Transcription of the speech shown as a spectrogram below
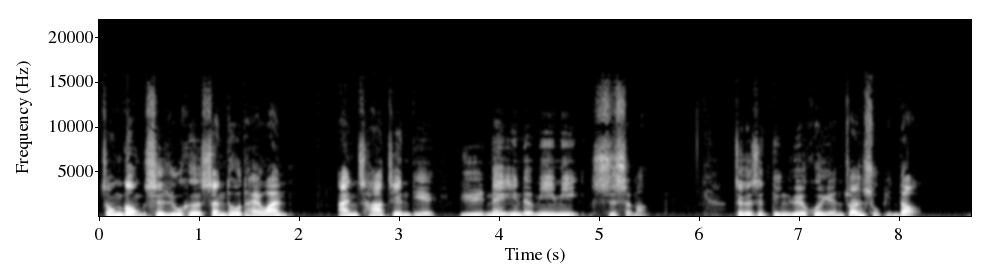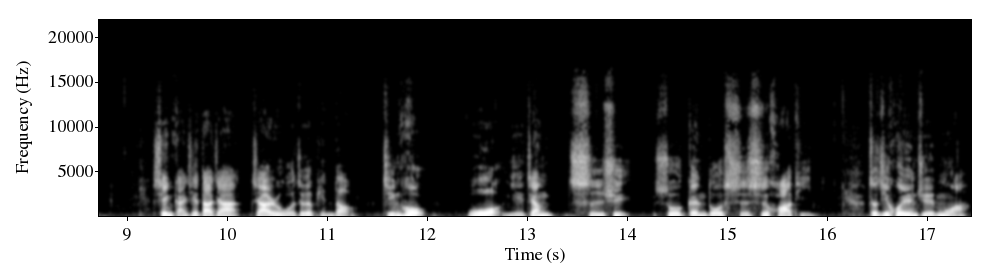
中共是如何渗透台湾、安插间谍与内应的秘密是什么？这个是订阅会员专属频道。先感谢大家加入我这个频道，今后我也将持续说更多时事话题。这集会员节目啊，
